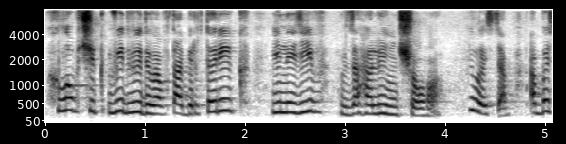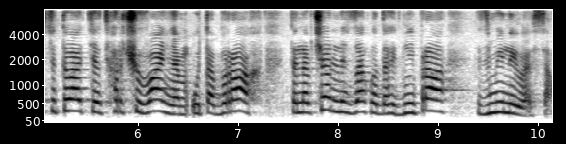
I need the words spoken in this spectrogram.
Хлопчик відвідував табір торік і не їв взагалі нічого. Хотілося б, аби ситуація з харчуванням у таборах та навчальних закладах Дніпра змінилася.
